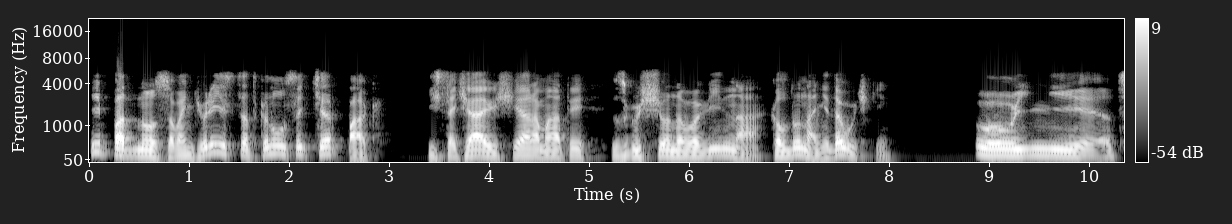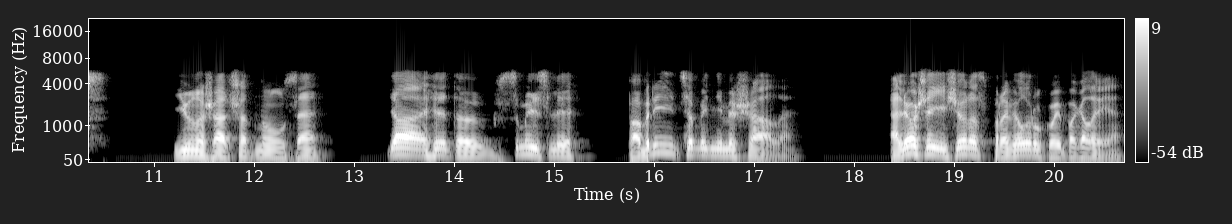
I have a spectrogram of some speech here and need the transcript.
и под нос авантюриста ткнулся черпак, источающий ароматы сгущенного вина, колдуна-недоучки. «Ой, нет!» — юноша отшатнулся. «Я это, в смысле, побриться бы не мешало». Алеша еще раз провел рукой по голове.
